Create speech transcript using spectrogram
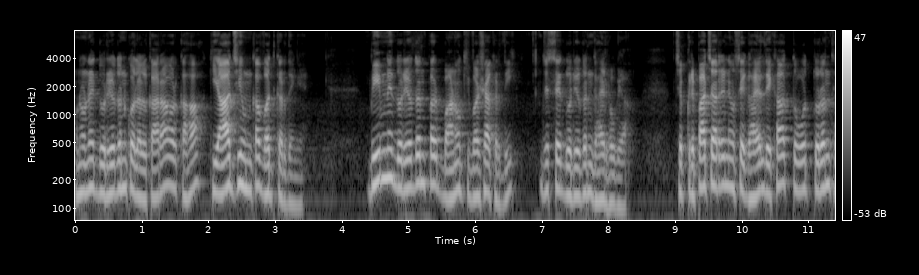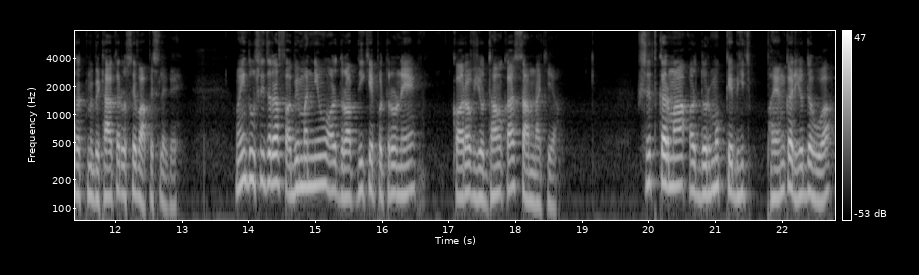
उन्होंने दुर्योधन को ललकारा और कहा कि आज ही उनका वध कर देंगे। भीम ने दुर्योधन पर बाणों की वर्षा कर दी, जिससे दुर्योधन घायल हो गया। जब कृपाचार्य ने उसे घायल देखा तो वो तुरंत रथ में बिठाकर उसे वापस ले गए। वहीं दूसरी तरफ़ अभिमन्यु और द्रौपदी के पुत्रों ने कौरव योद्धाओं का सामना किया। श्रितकर्मा और दुर्मुख के बीच भयंकर युद्ध हुआ,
